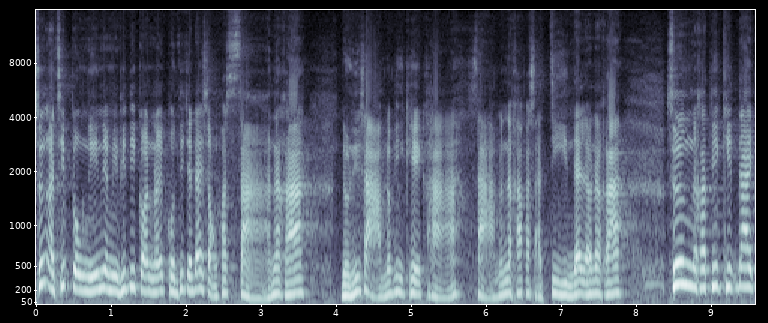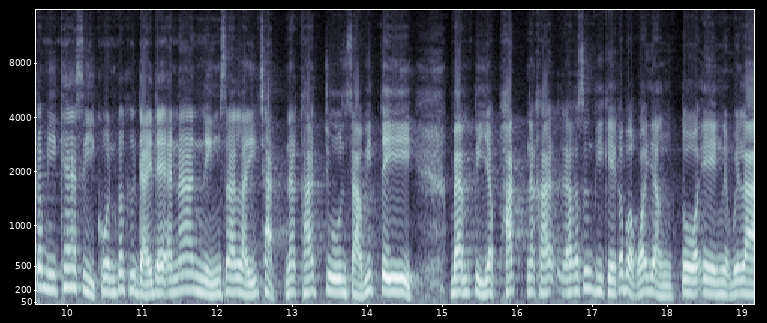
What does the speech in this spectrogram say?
ซึ่งอาชีพตรงนี้เนี่ยมีพิธีกรน้อยคนที่จะได้สองภาษานะคะ เดี๋ยวนี้3แล้วพี่เคขา3แล้วนะคะ ภาษาจีนได้แล้วนะคะ ซึ่งนะคะที่คิดได้ก็มีแค่ 4 คนก็คือไดไดอาน่าหนิงสไลฉัดนะคะ จูนสาวิตรีแบมปิยพัฒน์นะคะ แล้วก็ซึ่งพีเคก็บอกว่าอย่างตัวเองเนี่ยเวลา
